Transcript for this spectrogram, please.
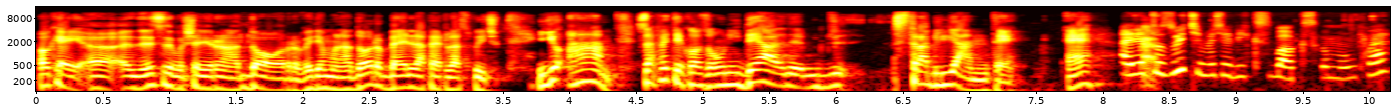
Ok, uh, adesso devo scegliere una door. Vediamo una door bella per la Switch. Io. Ah, sapete cosa? Ho un'idea eh, strabiliante. Eh? Hai detto Switch invece di Xbox comunque?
